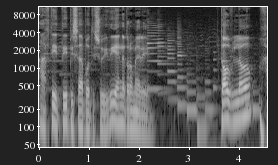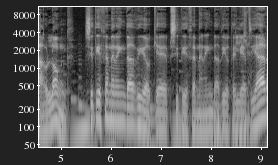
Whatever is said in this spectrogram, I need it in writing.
Αυτή η τύπησα από τη Σουηδία είναι τρομερή. Τόβλο, How Long, CTFM92 και CTFM92.gr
